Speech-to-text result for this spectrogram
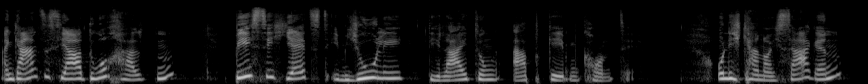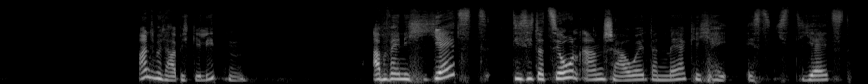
ein ganzes Jahr durchhalten, bis ich jetzt im Juli die Leitung abgeben konnte. Und ich kann euch sagen, manchmal habe ich gelitten. Aber wenn ich jetzt die Situation anschaue, dann merke ich, hey, es ist jetzt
